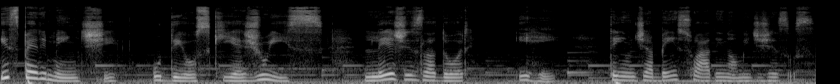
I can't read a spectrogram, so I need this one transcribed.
experimente o Deus que é juiz, legislador e Rei. Tenha um dia abençoado em nome de Jesus.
